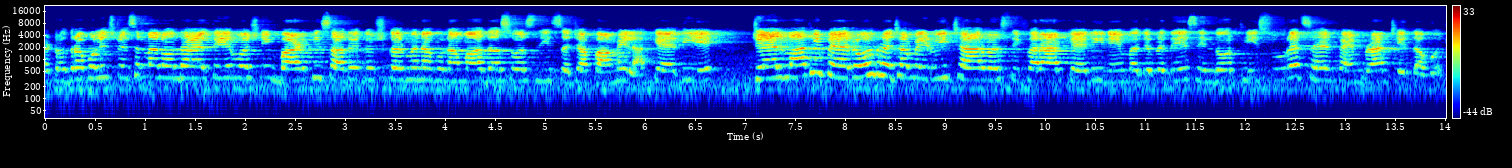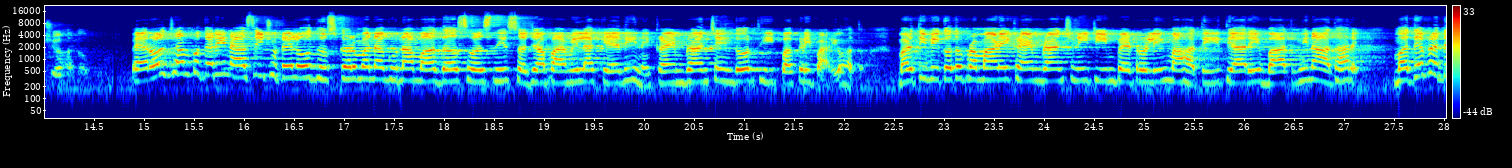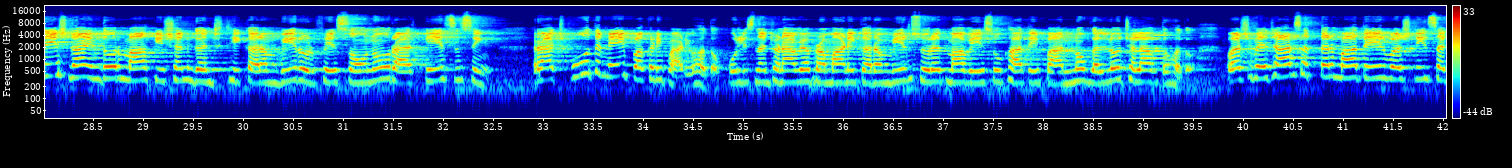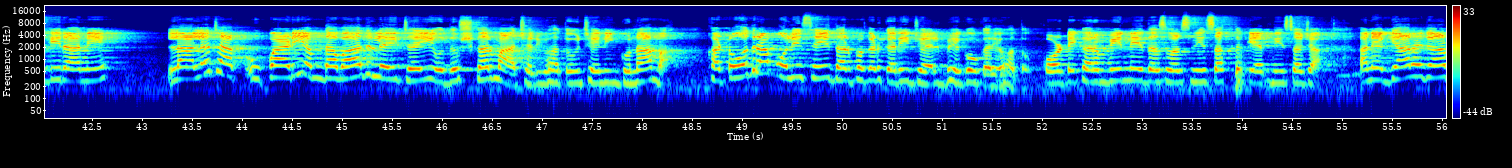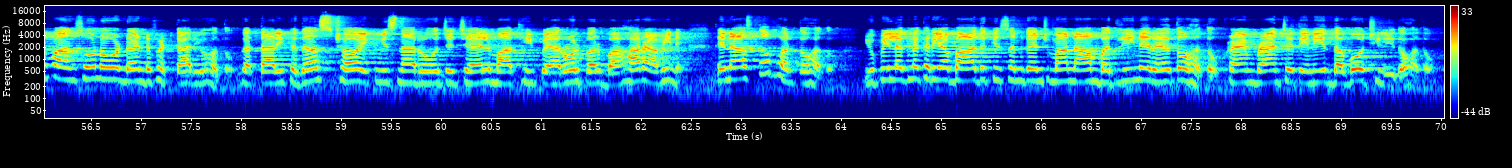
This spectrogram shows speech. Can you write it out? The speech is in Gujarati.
કટોદરા પોલીસ સ્ટેશનમાં નોંધાયેલ તેર વર્ષની બાળકી સાથે દુષ્કર્મના ગુનામાં દસ વર્ષની સજા પામેલા કેદીએ જેલમાંથી પેરોલ રજા મેળવી ચાર વર્ષથી ફરાર કેદીને મધ્યપ્રદેશ, ઇન્દોરથી સુરત શહેર ક્રાઇમ બ્રાન્ચે દબોચ્યો હતો. પેરોલ જમ્પ કરી નાસી છૂટેલો દુષ્કર્મના ગુનામાં દસ વર્ષની સજા પામેલા કેદીને ક્રાઇમ બ્રાન્ચે ઇન્દોરથી પકડી પાડ્યો હતો. મળતી વિગતો પ્રમાણે ક્રાઇમ બ્રાન્ચની ટીમ પેટ્રોલિંગમાં હતી, ત્યારે બાતમીના આધારે મધ્યપ્રદેશના ઇન્દોરમાં કિશનગંજથી કરમવીર ઉર્ફે સોનુ રાકેશ સિંહ રાજપૂતને પકડી પાડ્યો હતો. પોલીસના જણાવ્યા પ્રમાણે કરમવીર સુરતમાં વેસુ ખાતે પાનનો ગલ્લો ચલાવતો હતો. વર્ષ બે હજાર સત્તરમાં તેર વર્ષની સગીરાને લાલચ ઉપાડી અમદાવાદ લઈ જઈ દુષ્કર્મ આચર્યું હતું, જેની ગુનામાં ખટોદરા પોલીસે ધરપકડ કરી જેલ ભેગો કર્યો હતો. કોર્ટે કરમવીરને દસ વર્ષની સખ્ત કેદની સજા અને અગિયાર હજાર પાંચસોનો દંડ ફટકાર્યો હતો. ગત તારીખ દસ છ એકવીસના રોજ જેલમાંથી પેરોલ પર બહાર આવીને તે નાસ્તો ફરતો હતો. યુપી લગ્ન કર્યા બાદ કિશનગંજમાં નામ બદલીને રહેતો હતો. ક્રાઇમ બ્રાન્ચે તેને દબોચી લીધો હતો.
